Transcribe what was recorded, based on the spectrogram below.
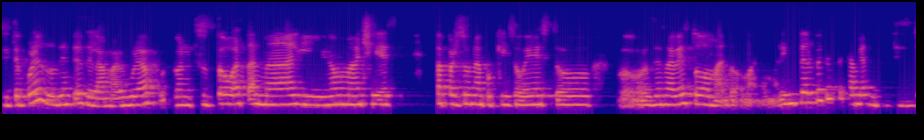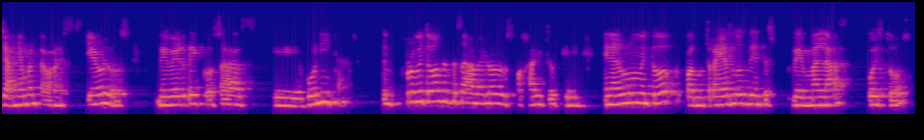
si te pones los dientes de la amargura, pues bueno, todo va a estar mal y no manches, esta persona porque hizo esto, o sea, sabes, todo mal, todo mal, todo mal. Intérprete te cambias, ya, ya me quiero los de verde cosas eh, bonitas. Te prometo vas a empezar a ver los pajaritos que en algún momento, cuando traías los dientes de malas puestos,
